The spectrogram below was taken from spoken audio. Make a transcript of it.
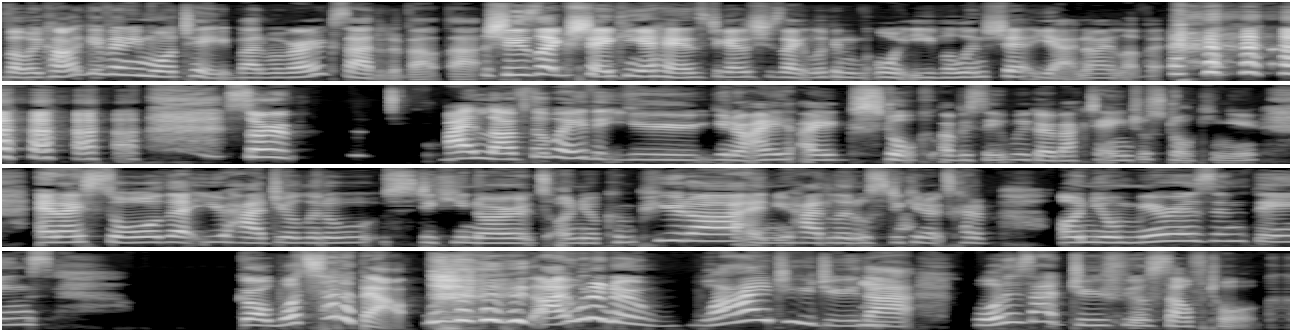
But we can't give any more tea. But we're very excited about that. She's like shaking her hands together. She's like looking all evil and shit. Yeah, no, I love it. so I love the way that you, you know, I, I stalk, obviously, we go back to Angel stalking you. And I saw that you had your little sticky notes on your computer and you had little sticky notes kind of on your mirrors and things. Girl, what's that about? I want to know why do you do mm. that? What does that do for your self talk?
